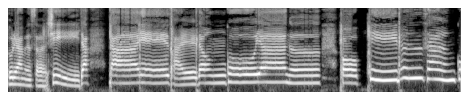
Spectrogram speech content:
노래하면서, 시작. 나의 살던 고향은 꽃피는 산골,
